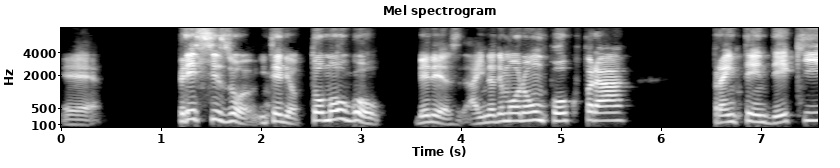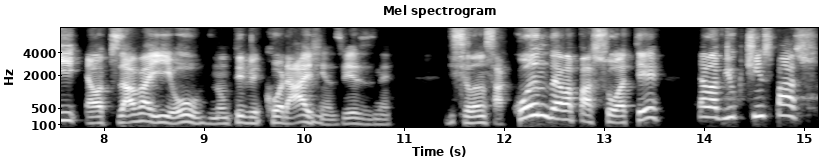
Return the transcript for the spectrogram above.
é, precisou, entendeu? Tomou o gol, beleza. Ainda demorou um pouco para para entender que ela precisava ir, ou não teve coragem, às vezes, né, de se lançar. Quando ela passou a ter, ela viu que tinha espaço.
